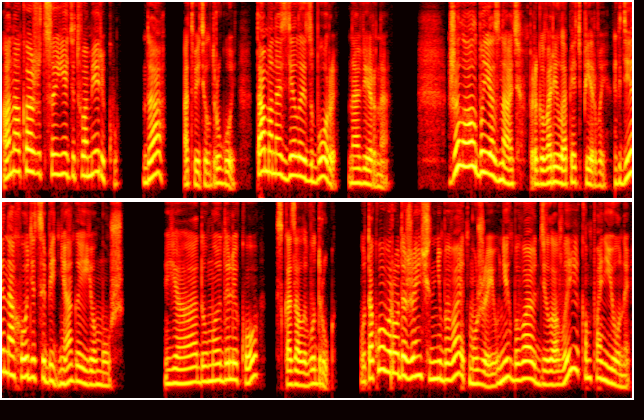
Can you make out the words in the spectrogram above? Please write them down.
«Она, кажется, едет в Америку». «Да», — ответил другой. «Там она сделает сборы, наверное». «Желал бы я знать», — проговорил опять первый, «где находится бедняга ее муж». «Я думаю, далеко», — сказал его друг. У такого рода женщин не бывает мужей, у них бывают деловые компаньоны,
